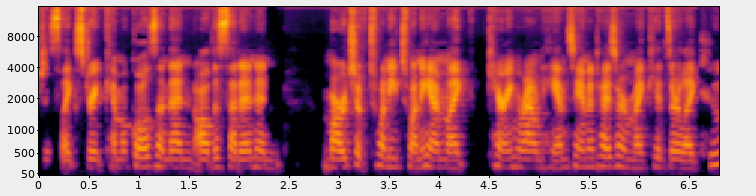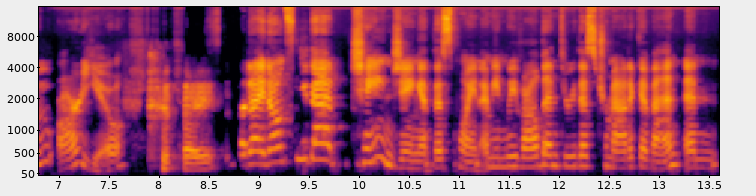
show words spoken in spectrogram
just like straight chemicals. And then all of a sudden in March of 2020, I'm like carrying around hand sanitizer, and my kids are like, "Who are you?" right. But I don't see that changing at this point. I mean, we've all been through this traumatic event, and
